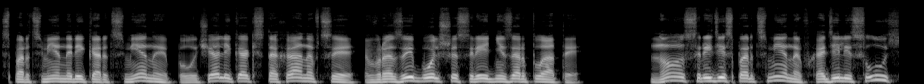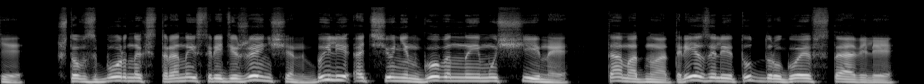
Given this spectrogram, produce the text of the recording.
Спортсмены-рекордсмены получали как стахановцы в разы больше средней зарплаты. Но среди спортсменов ходили слухи, что в сборных страны среди женщин были оттюнингованные мужчины, там одно отрезали, тут другое вставили,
